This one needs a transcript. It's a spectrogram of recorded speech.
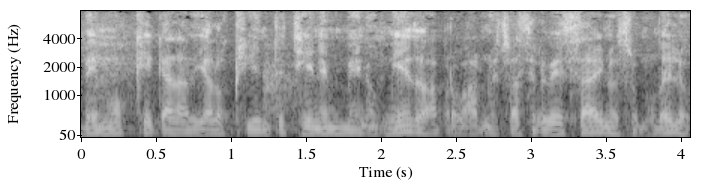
vemos que cada día los clientes tienen menos miedo a probar nuestra cerveza y nuestro modelo.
